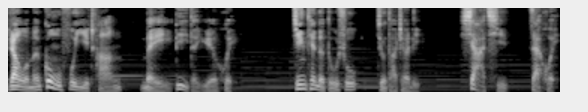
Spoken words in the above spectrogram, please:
让我们共赴一场美丽的约会。今天的读书就到这里，下期再会。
